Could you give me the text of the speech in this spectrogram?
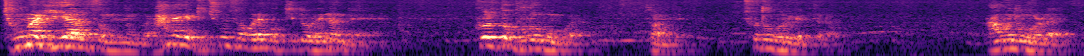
정말 이해할 수 없는 거예요. 하나님께 충성을 했고 기도를 했는데 그걸 또 물어본 거예요. 저한테. 저도 모르겠더라고. 아무도 몰라요.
